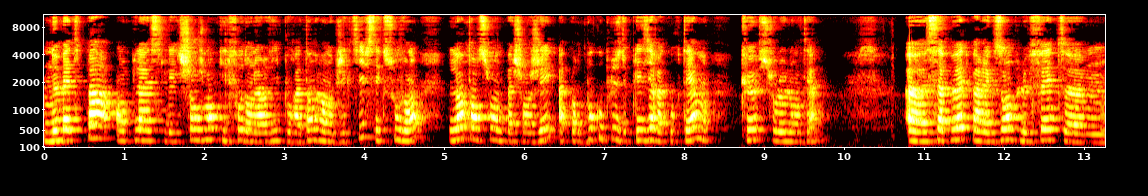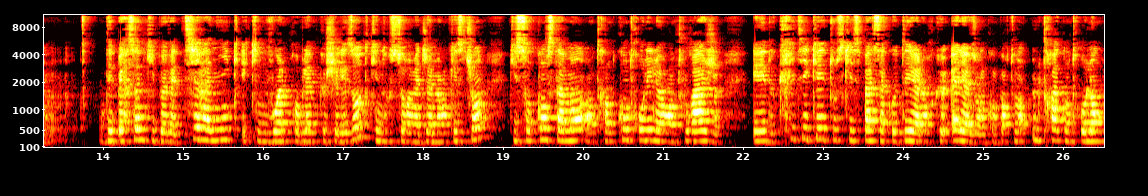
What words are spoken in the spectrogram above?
ne mettent pas en place les changements qu'il faut dans leur vie pour atteindre un objectif, c'est que souvent l'intention à ne pas changer apporte beaucoup plus de plaisir à court terme que sur le long terme. Euh, ça peut être par exemple le fait euh, des personnes qui peuvent être tyranniques et qui ne voient le problème que chez les autres, qui ne se remettent jamais en question, qui sont constamment en train de contrôler leur entourage et de critiquer tout ce qui se passe à côté alors qu'elles, elles ont un comportement ultra contrôlant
